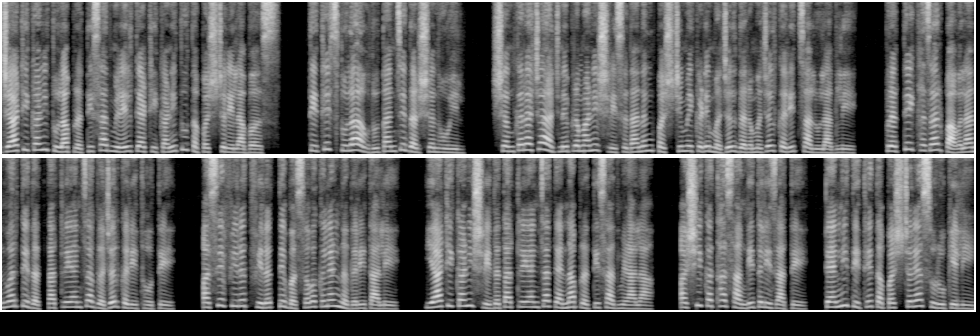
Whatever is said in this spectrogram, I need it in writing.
ज्या ठिकाणी तुला प्रतिसाद मिळेल त्या ठिकाणी तू तपश्चरेला बस. तिथेच तुला अवधूतांचे दर्शन होईल. शंकराच्या आज्ञेप्रमाणे श्रीसदानंद पश्चिमेकडे मजल दरमजल करीत चालू लागले. प्रत्येक हजार पावलांवर ते दत्तात्रेयांचा गजर करीत होते. असे फिरत फिरत ते बसवकल्याण नगरीत आले. या ठिकाणी श्रीदत्तात्रेयांचा त्यांना प्रतिसाद मिळाला. अशी कथा सांगितली जाते. त्यांनी तिथे तपश्चर्या सुरू केली.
